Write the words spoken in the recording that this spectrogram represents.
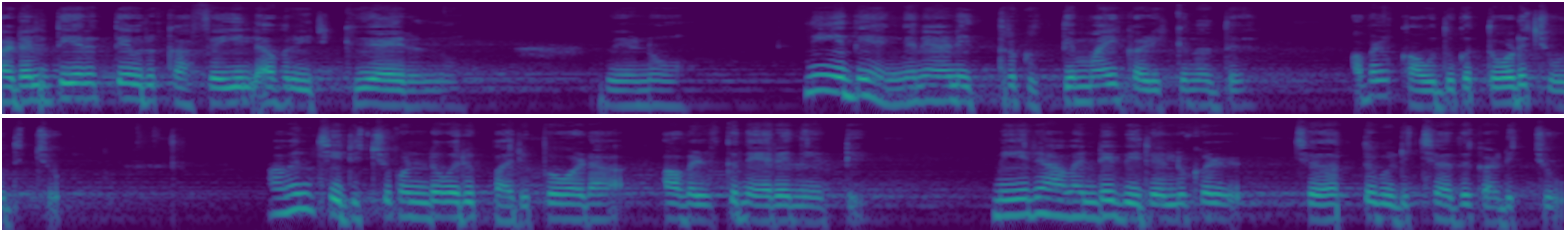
കടൽ തീരത്തെ ഒരു കഫേയിൽ അവർ ഇരിക്കുകയായിരുന്നു. വേണു നീ ഇത് എങ്ങനെയാണ് ഇത്ര കൃത്യമായി കഴിക്കുന്നത്? അവൾ കൗതുകത്തോടെ ചോദിച്ചു. അവൻ ചിരിച്ചുകൊണ്ട് ഒരു പരിപ്പ് വട അവൾക്ക് നേരെ നീട്ടി. മീര അവന്റെ വിരലുകൾ ചേർത്ത് പിടിച്ച് അത് കടിച്ചു.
